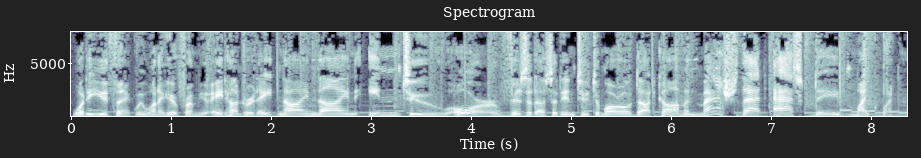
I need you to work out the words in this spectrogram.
what do you think? We want to hear from you. 800 899 INTO or visit us at intotomorrow.com and mash that Ask Dave Mike button.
